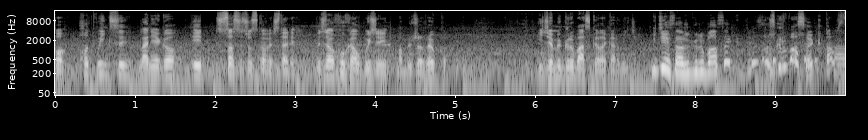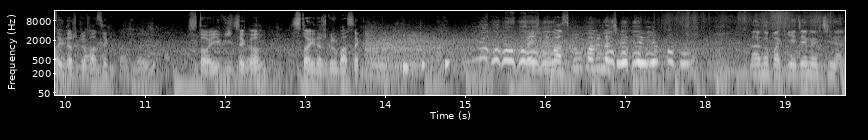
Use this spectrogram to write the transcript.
po hot wingsy dla niego i sosy czosnkowe 4. Będzie nam hukał później. Mamy żarełko. Idziemy grubaska nakarmić. Gdzie jest nasz grubasek? Gdzie jest nasz grubasek? Tam stoi nasz grubasek. Tam stoi? Stoi, widzę go. Stoi nasz grubasek. Cześć grubasku, mamy dla ciebie No chłopaki, jedziemy wcinać.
